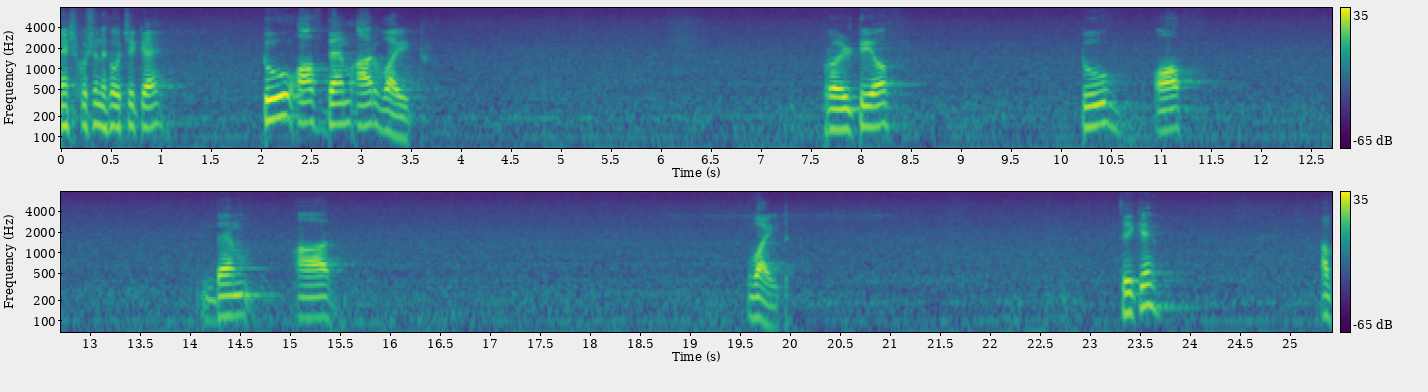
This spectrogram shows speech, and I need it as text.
नेक्स्ट क्वेश्चन देखो बच्चे क्या है two of them are white probability of two of them are white ठीक है अब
